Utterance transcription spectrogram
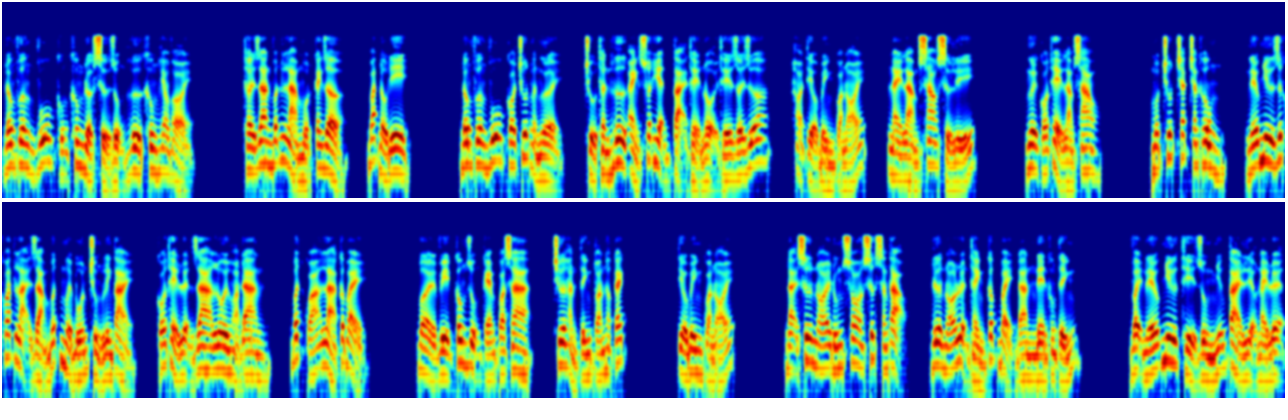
đông phương vũ cũng không được sử dụng hư không heo vòi. Thời gian vẫn là một canh giờ, bắt đầu đi. Đông phương vũ có chút là người, chủ thần hư ảnh xuất hiện tại thể nội thế giới giữa, hỏi tiểu bình quả nói, này làm sao xử lý? Ngươi có thể làm sao? Một chút chắc chắn không, nếu như dứt khoát lại giảm bớt mười bốn chủng linh tài, có thể luyện ra lôi hỏa đan, bất quá là cấp bảy. Bởi vì công dụng kém quá xa, chưa hẳn tính toán hợp cách. Tiểu bình quả nói, đại sư nói đúng so sức sáng tạo, đưa nó luyện thành cấp bảy đan nên không tính vậy nếu như thì dùng những tài liệu này luyện,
